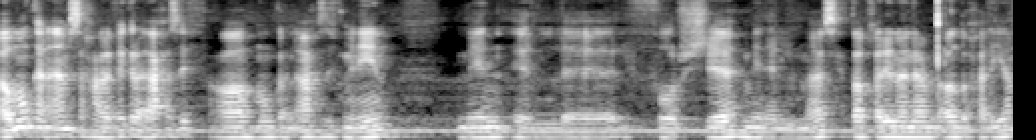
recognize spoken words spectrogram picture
أو ممكن أمسح على فكرة أحذف. آه ممكن أحذف منين؟ من الفرشاة من المسح. طب خلينا نعمل أندو حاليا.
